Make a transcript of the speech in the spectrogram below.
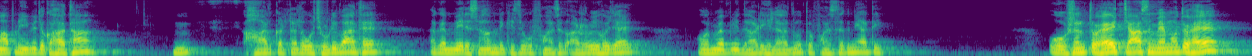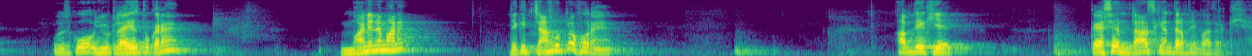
آپ نے یہ بھی تو کہا تھا ہاتھ کٹنا تو وہ چھوٹی بات ہے، اگر میرے سامنے کسی کو پھانسی کا آڈر بھی ہو جائے اور میں اپنی داڑھی ہلا دوں تو پھانسی تک نہیں آتی۔ آپشن تو ہے، چانس میمو تو ہے، اس کو یوٹیلائز تو کریں۔ مانے نہ مانے، لیکن چانس کو کیوں کھو رہے ہیں؟ اب دیکھیے، کیسے انداز کے اندر اپنی بات رکھی ہے۔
